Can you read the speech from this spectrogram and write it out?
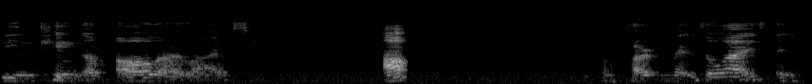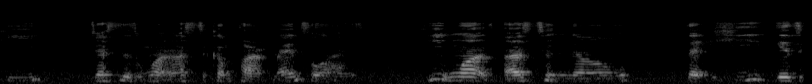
being king of all our lives. All compartmentalize and he just doesn't want us to compartmentalize. He wants us to know that he is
